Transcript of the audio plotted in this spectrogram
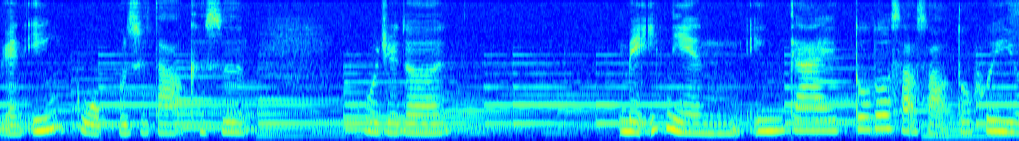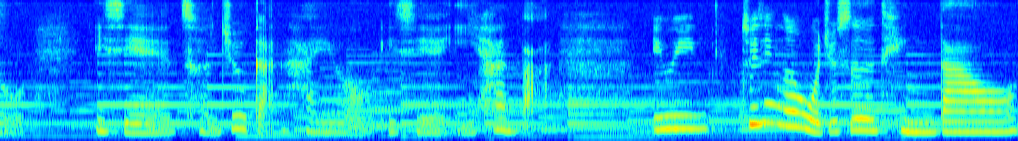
原因我不知道。可是我觉得每一年应该多多少少都会有一些成就感，还有一些遗憾吧。因为最近呢，我就是听到。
